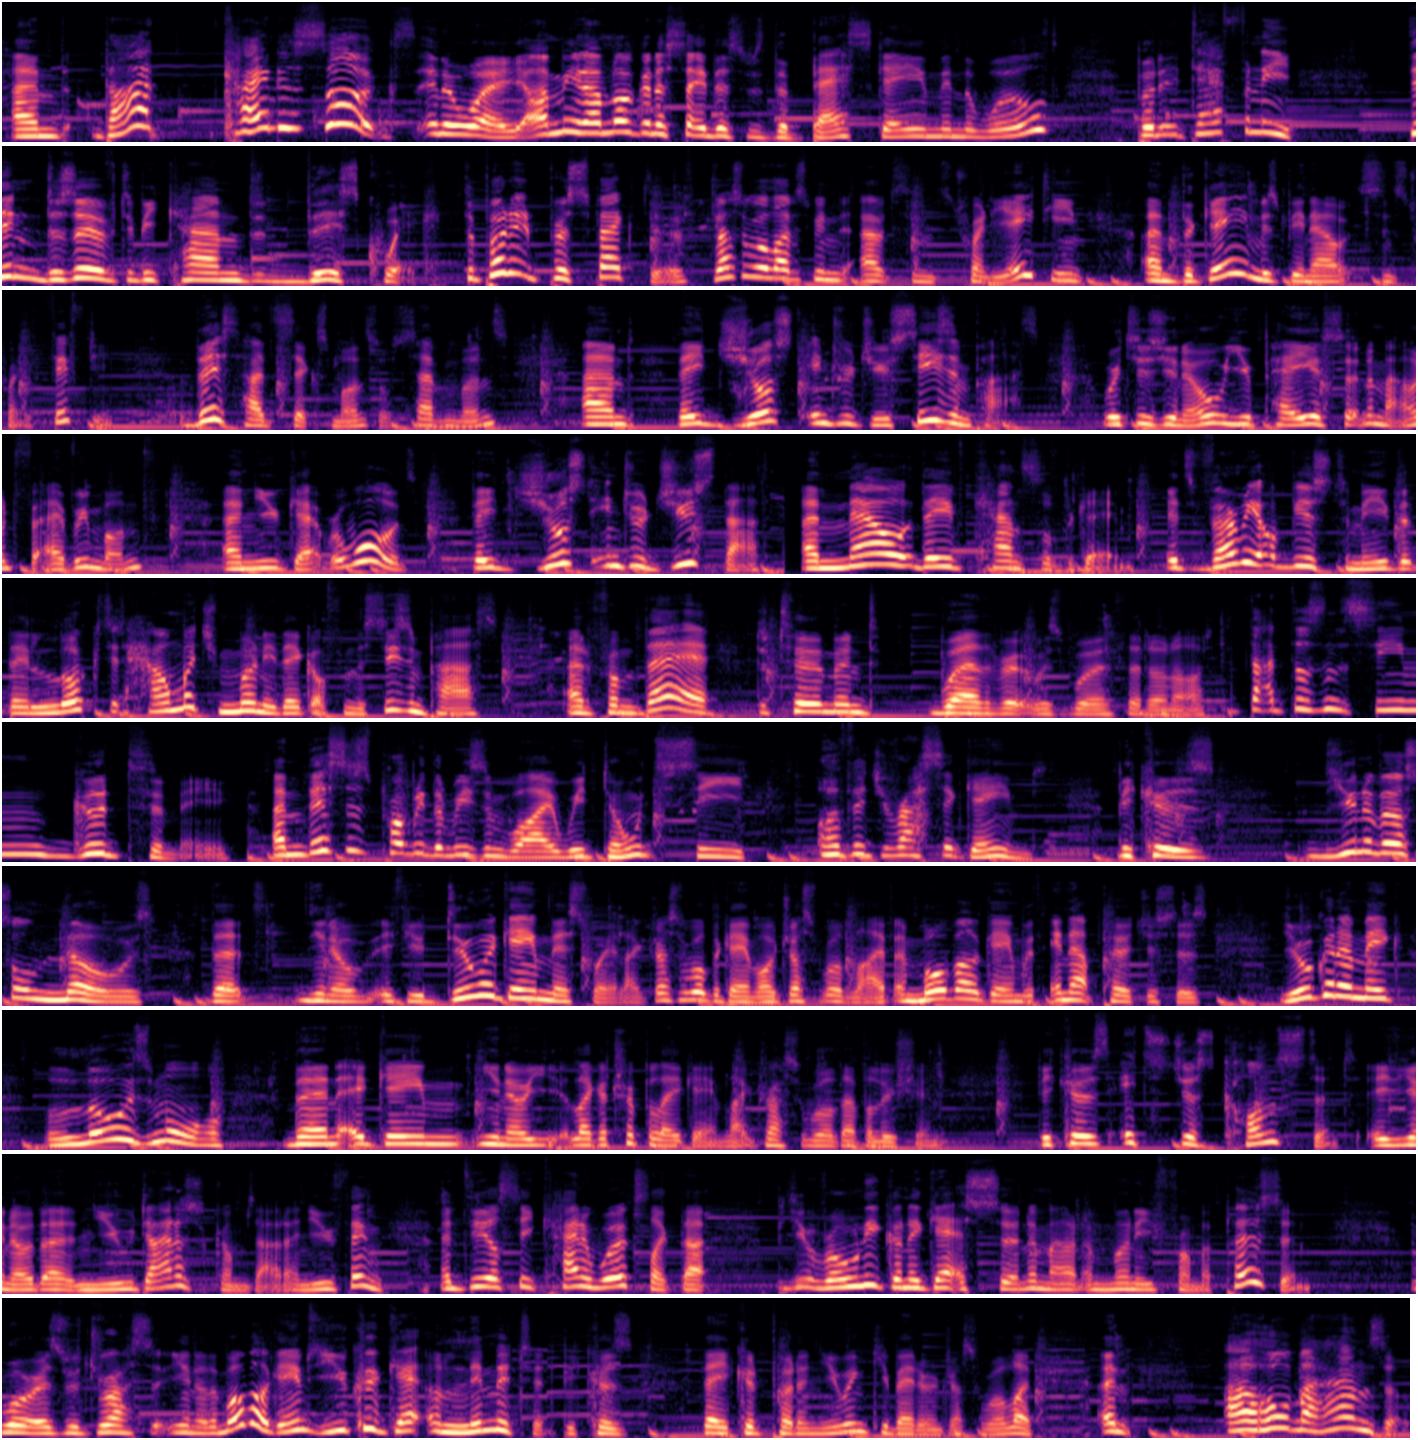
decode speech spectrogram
And that kind of sucks in a way. I mean, I'm not going to say this was the best game in the world, but it definitely didn't deserve to be canned this quick. To put it in perspective, Jurassic World Alive's been out since 2018, and the game has been out since 2015. This had six months or seven months, and they just introduced Season Pass, which is, you know, you pay a certain amount for every month and you get rewards. They just introduced that, and now they've cancelled the game. It's very obvious to me that they looked at how much money they got from the Season Pass, and from there determined whether it was worth it or not. That doesn't seem good to me. And this is probably the reason why we don't see other Jurassic games, because Universal knows that, you know, if you do a game this way, like Jurassic World the game or Jurassic World Alive, a mobile game with in-app purchases, you're going to make loads more than a game, you know, like a AAA game like Jurassic World Evolution. Because it's just constant. You know, the new dinosaur comes out, a new thing. And DLC kind of works like that, but you're only going to get a certain amount of money from a person. Whereas with Jurassic, you know, the mobile games, you could get unlimited because they could put a new incubator in Jurassic World Alive. And I'll hold my hands up.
